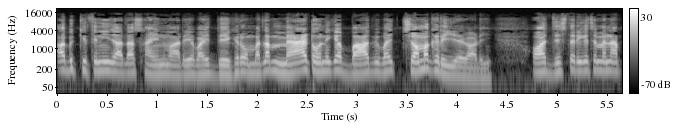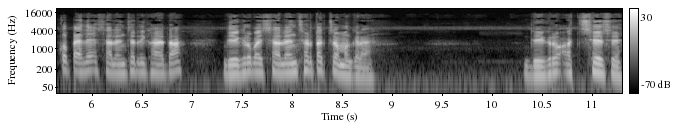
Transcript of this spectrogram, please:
अब कितनी ज़्यादा साइन मार रही है भाई, देख रहे हो? मतलब मैट होने के बाद भी भाई चमक रही है गाड़ी। और जिस तरीके से मैंने आपको पहले सैलेंसर दिखाया था, देख रहे हो भाई सैलेंसर तक चमक रहा है। देख रहे हो अच्छे से।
